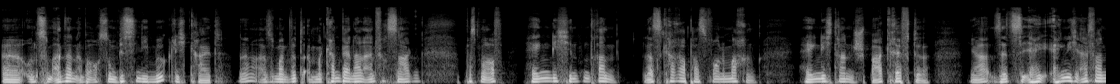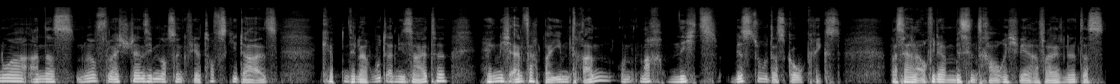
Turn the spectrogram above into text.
äh, und zum anderen aber auch so ein bisschen die Möglichkeit. Ne? Also man wird, man kann Bernal einfach sagen, pass mal auf, häng dich hinten dran. Lass Carapaz vorne machen. Häng dich dran, spar Kräfte. Ja, setz, häng dich einfach nur an das, ne, vielleicht stellen sie ihm noch so einen Kwiatowski da als Captain de la Route an die Seite. Häng dich einfach bei ihm dran und mach nichts, bis du das Go kriegst. Was ja dann auch wieder ein bisschen traurig wäre, weil, ne, das,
